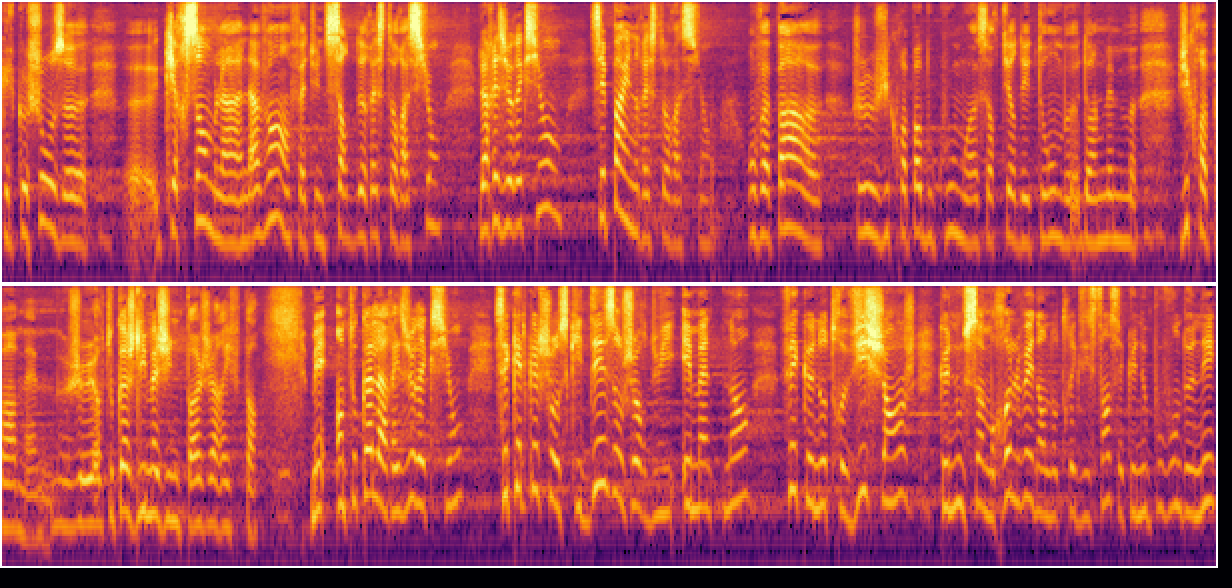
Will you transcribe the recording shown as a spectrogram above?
quelque chose euh, euh, qui ressemble à un avant, en fait, une sorte de restauration. La résurrection, c'est pas une restauration. On va pas, euh, j'y crois pas beaucoup moi, sortir des tombes dans le même, j'y crois pas même. En tout cas, je l'imagine pas, j'arrive pas. Mais en tout cas, la résurrection, c'est quelque chose qui dès aujourd'hui et maintenant fait que notre vie change, que nous sommes relevés dans notre existence et que nous pouvons donner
